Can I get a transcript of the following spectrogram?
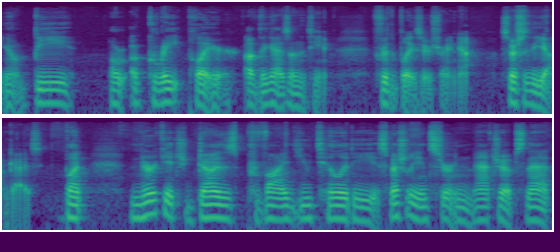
you know, be a, a great player of the guys on the team for the Blazers right now, especially the young guys. But Nurkic does provide utility, especially in certain matchups that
